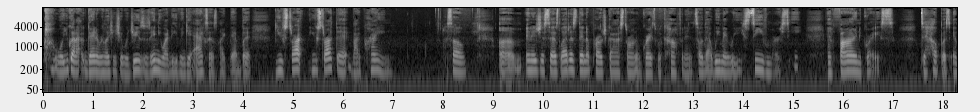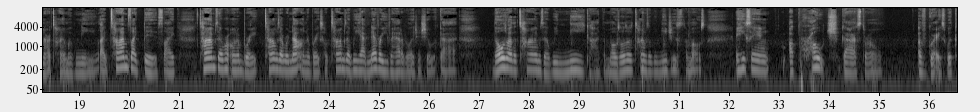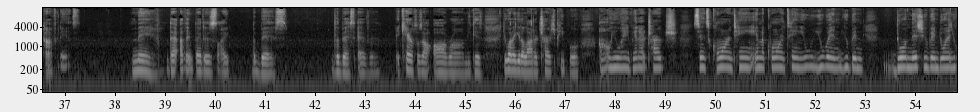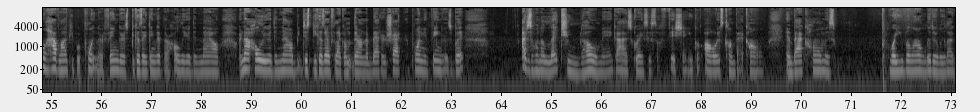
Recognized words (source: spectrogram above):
well, you got to gain a relationship with Jesus anyway to even get access like that, but you start you start that by praying. So, um, and it just says, Let us then approach God's throne of grace with confidence so that we may receive mercy and find grace to help us in our time of need. Like times like this, like times that we're on a break, times that we're not on a break, so times that we have never even had a relationship with God. Those are the times that we need God the most. Those are the times that we need Jesus the most. And he's saying, approach God's throne of grace with confidence. Man, that I think that is like the best. The best ever. It cancels out all wrong because you're to get a lot of church people oh you ain't been at church since quarantine in the quarantine. You you been you been doing this you've been doing it you're to have a lot of people pointing their fingers because they think that they're holier than now or not holier than now just because they feel like um, they're on a better track they're pointing fingers. But I just want to let you know, man, God's grace is sufficient. You can always come back home. And back home is where you belong, literally. Like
